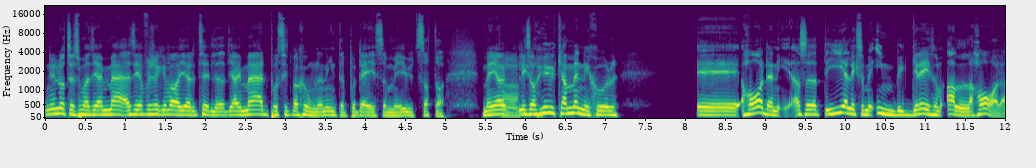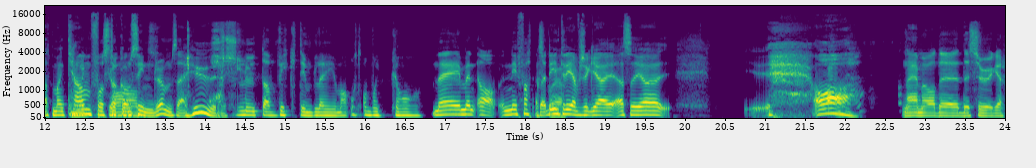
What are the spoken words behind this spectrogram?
nu låter det som att jag är med, alltså jag försöker bara göra det tydligt att jag är med på situationen, inte på dig som är utsatt då. Men jag, Ja. liksom hur kan människor eh, ha den, alltså att det är liksom en inbyggd grej som alla har, att man kan my få Stockholm syndrom så här. hur? Åh, sluta victim blame. Oh, oh my god. Nej men ja, ni fattar, det är inte det jag försöker alltså jag Åh! Nej men ja, det, det suger.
